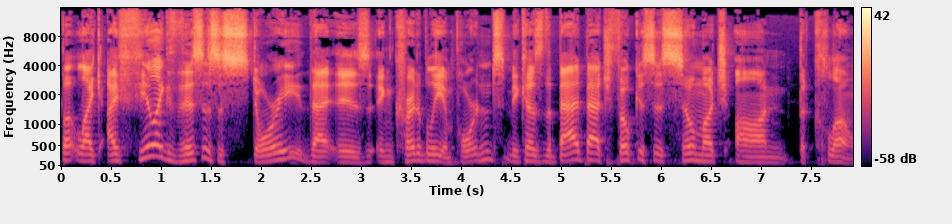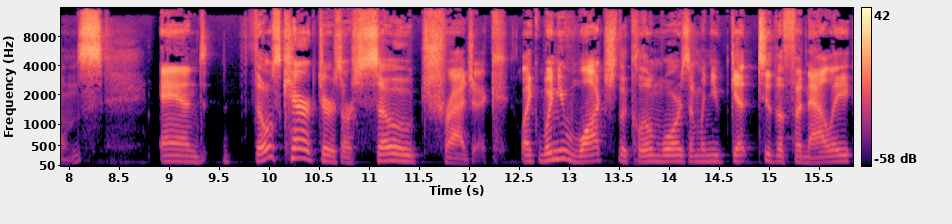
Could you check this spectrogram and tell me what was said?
But like I feel like this is a story that is incredibly important because the Bad Batch focuses so much on the clones and those characters are so tragic. Like when you watch the Clone Wars and when you get to the finale,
